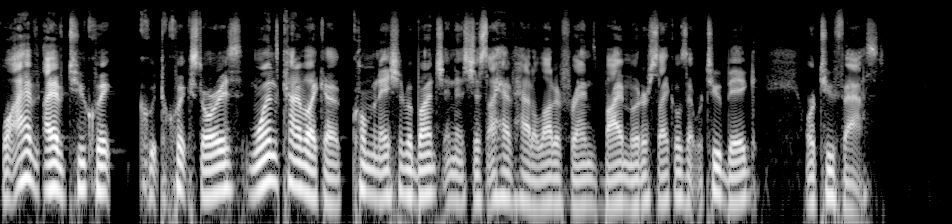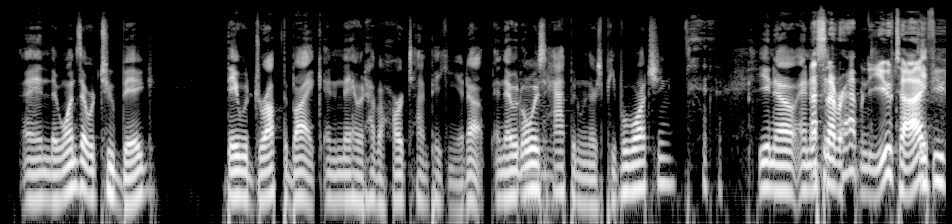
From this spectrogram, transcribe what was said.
Well, I have I have two quick quick, quick stories. One's kind of like a culmination of a bunch, and it's just I have had a lot of friends buy motorcycles that were too big or too fast, and the ones that were too big, they would drop the bike and they would have a hard time picking it up, and that would always Mm. happen when there's people watching, you know. And That's never happened to you, Ty. if you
